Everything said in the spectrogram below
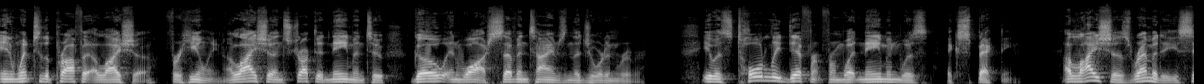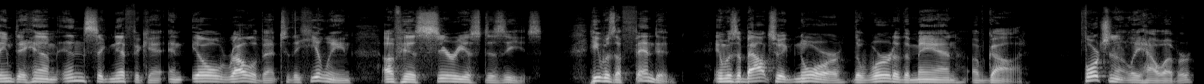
and went to the prophet Elisha for healing. Elisha instructed Naaman to go and wash seven times in the Jordan River. It was totally different from what Naaman was expecting. Elisha's remedy seemed to him insignificant and irrelevant to the healing of his serious disease. He was offended and was about to ignore the word of the man of God. Fortunately, however,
